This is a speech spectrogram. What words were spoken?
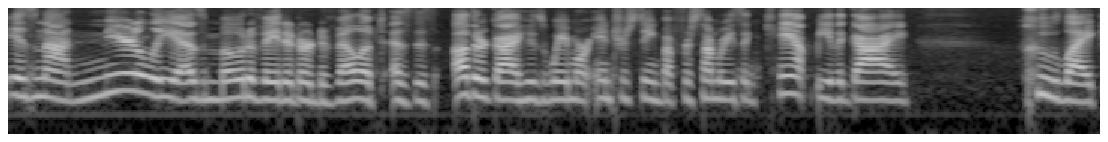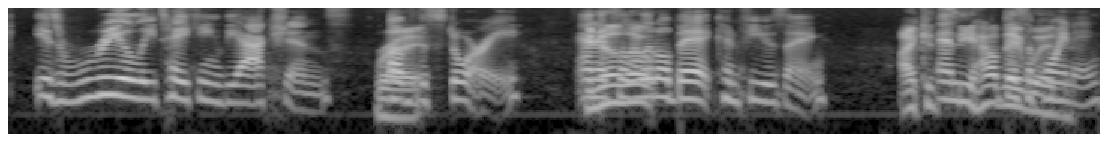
is not nearly as motivated or developed as this other guy who's way more interesting, but for some reason can't be the guy who like is really taking the actions Right. of the story. And know, it's a though, little bit confusing I could and see how they would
